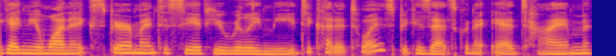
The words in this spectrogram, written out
Again, you want to experiment to see if you really need to cut it twice because that's going to add time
